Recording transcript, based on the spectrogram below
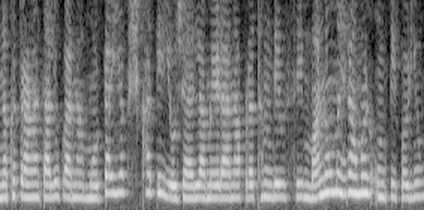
નખત્રાણા તાલુકાના મોટા યક્ષ ખાતે યોજાયેલા મેળાના પ્રથમ દિવસે માનવ મહેરામણ ઉમટી પડ્યું.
